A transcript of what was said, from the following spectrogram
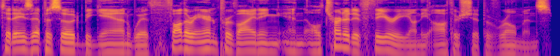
Today's episode began with Father Aaron providing an alternative theory on the authorship of Romans.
